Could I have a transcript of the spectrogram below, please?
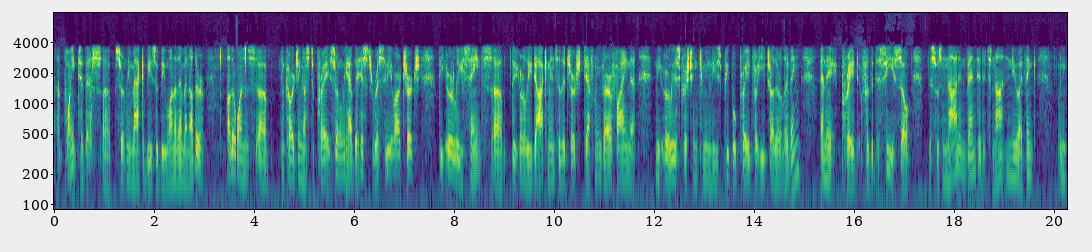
uh, point to this. Uh, certainly, Maccabees would be one of them, and other other ones uh, encouraging us to pray. Certainly, we have the historicity of our church, the early saints, uh, the early documents of the church, definitely verifying that in the earliest Christian communities, people prayed for each other living, and they prayed for the deceased. So this was not invented; it's not new. I think when you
